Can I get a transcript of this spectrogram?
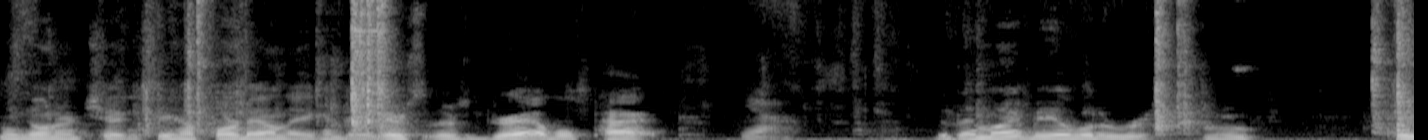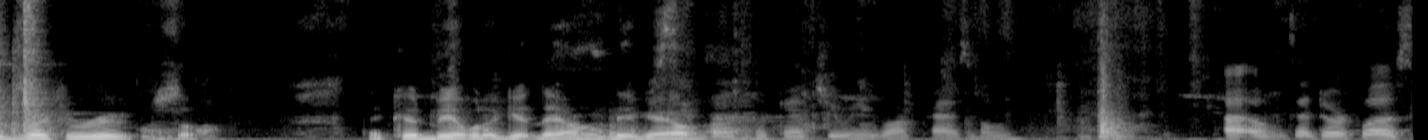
Let me go in there and check and see how far down they can dig. There's there's gravel packed, Yeah. but they might be able to. I mean, pigs like to root, so they could be able to get down and dig out. both look at you when you walk past them. Uh oh, is that door closed?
